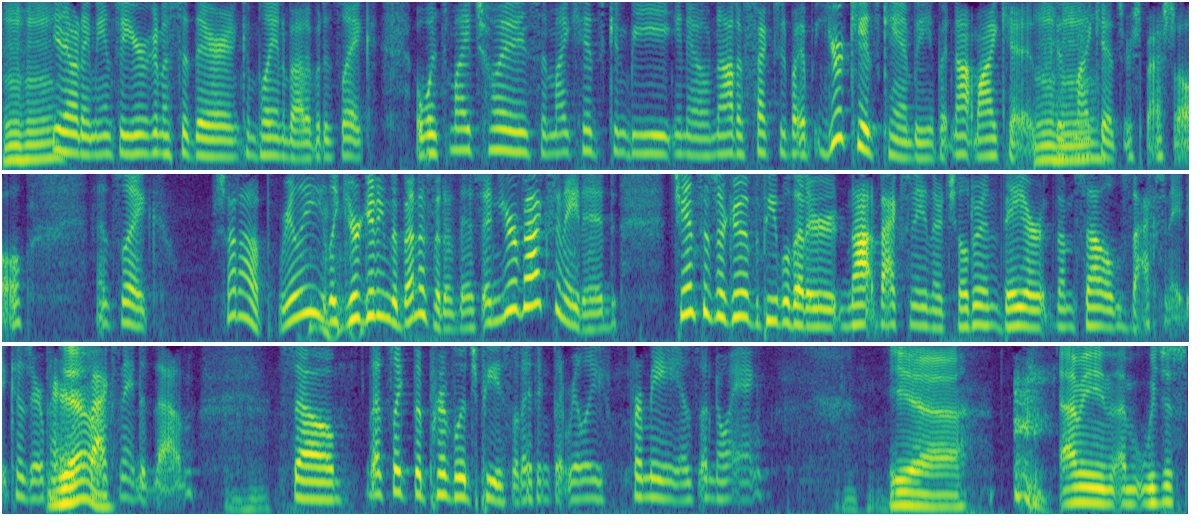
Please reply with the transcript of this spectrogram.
Mm-hmm. You know what I mean? So you're gonna sit there and complain about it, but it's like, oh, it's my choice, and my kids can be, you know, not affected by. Your kids can be, but not my kids because my kids are special. And it's like. Shut up. Really? Like, you're getting the benefit of this, and you're vaccinated. Chances are good the people that are not vaccinating their children, they are themselves vaccinated because their parents Yeah. vaccinated them. Mm-hmm. So that's like the privilege piece that I think that really, for me, is annoying. Mm-hmm. Yeah. I mean, um, we just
